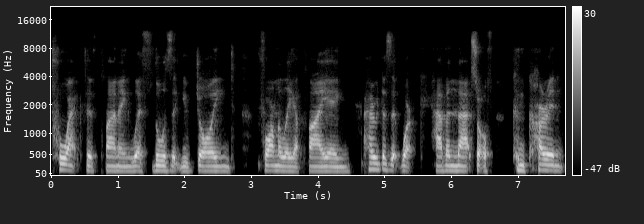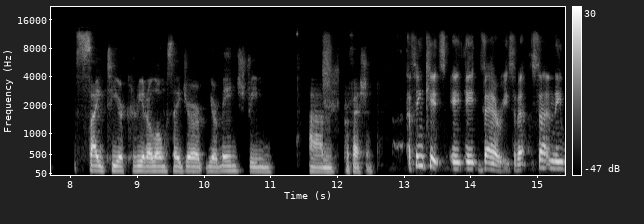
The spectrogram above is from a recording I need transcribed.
proactive planning with those that you've joined, formally applying? How does it work having that sort of concurrent side to your career alongside your your mainstream um, profession? I think it's it, it, varies, but certainly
